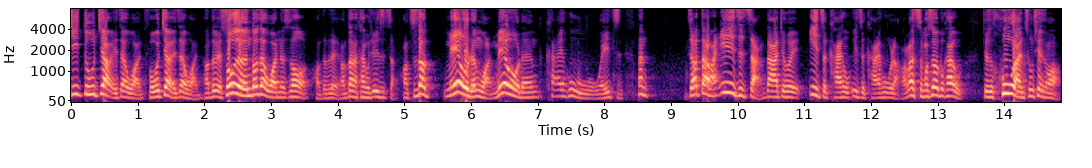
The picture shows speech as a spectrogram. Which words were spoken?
基督教也在玩，佛教也在玩，好，对不对？所有的人都在玩的时候，好，对不对？好，当然台股就一直涨，好，直到没有人玩，没有人开户为止。那只要大盘一直涨，大家就会一直开户，一直开户了。好，那什么时候不开户？就是忽然出现什么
